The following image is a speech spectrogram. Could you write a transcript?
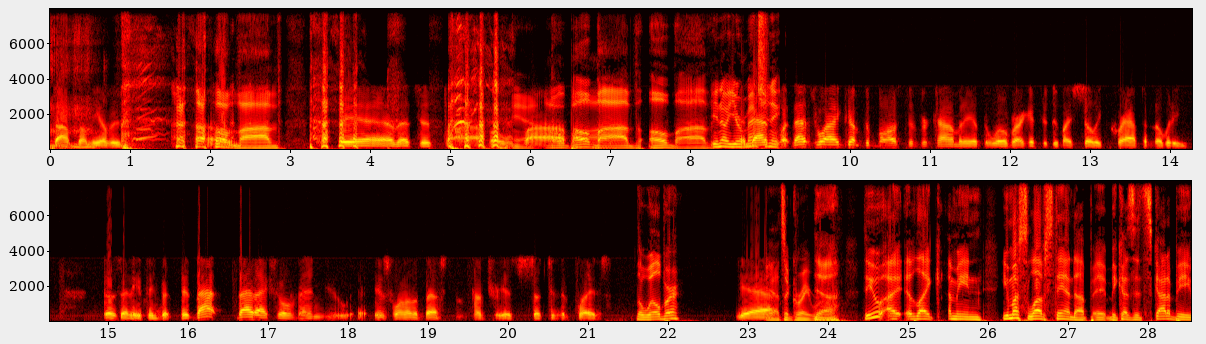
stomped on the others. Oh, Bob. yeah, that's just Bob. Oh, Yeah. Oh, Bob. Oh, Bob. Oh, Bob. you know, you're And mentioning. That's, why, that's why I come to Boston for comedy at the Wilbur. I get to do my silly crap, and nobody does anything. But that that actual venue is one of the best in the country. It's such a good place. The Wilbur. Yeah. yeah, it's a great room. Yeah. Do you I like? I mean, you must love stand up eh, because it's got to be.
